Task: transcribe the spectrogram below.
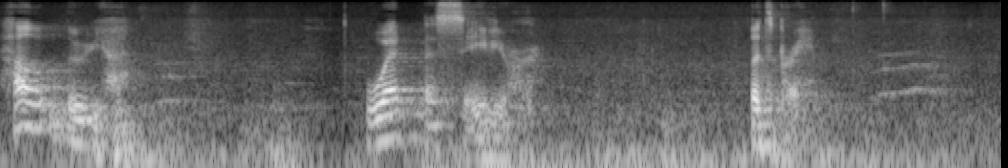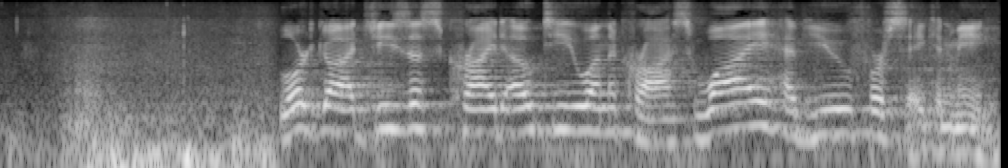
Hallelujah. What a Savior. Let's pray. Lord God, Jesus cried out to you on the cross, Why have you forsaken me?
